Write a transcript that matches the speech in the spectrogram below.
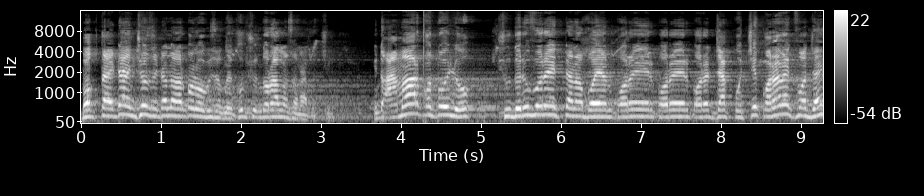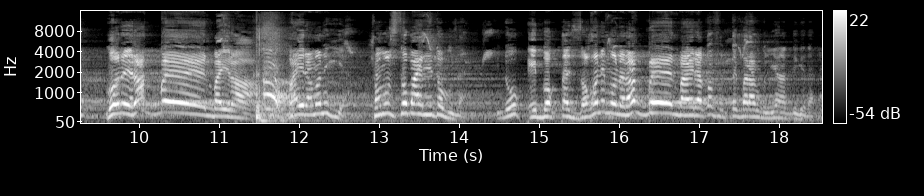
বক্তা এটা আনছো সেটা নেওয়ার কোনো অভিযোগ নেই। খুব সুন্দর আলোচনা করছি। কিন্তু আমার কত হইল সুদের উপরে একটা না বয়ান করের করের করের যা করছে করার এক পর্যায়ে মনে রাখবেন বাইরা বাইরা মানে গিয়া সমস্ত বাইরে তো বুঝায়। কিন্তু এই বক্তা যখনই মনে রাখবেন বাইরা কো প্রত্যেকবার আঙ্গুলি হাত দিকে দেখে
